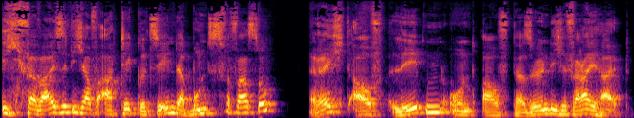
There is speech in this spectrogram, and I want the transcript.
Ich verweise dich auf Artikel 10 der Bundesverfassung. Recht auf Leben und auf persönliche Freiheit.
